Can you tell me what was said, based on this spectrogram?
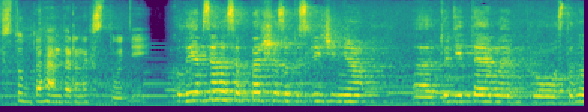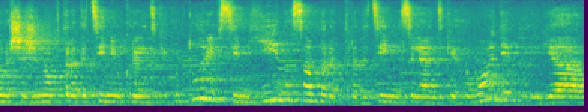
вступ до гендерних студій. Коли я взялася вперше за дослідження е, тоді теми про становище жінок в традиційній українській культурі, в сім'ї насамперед, в традиційній селянській громаді, я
